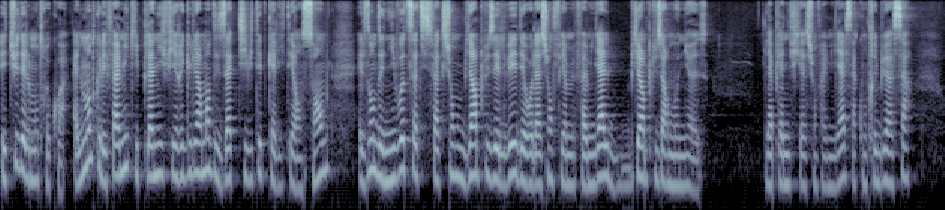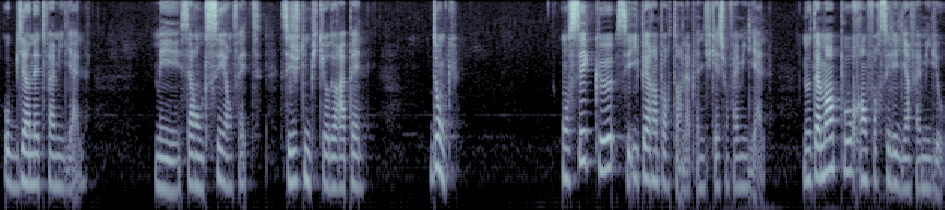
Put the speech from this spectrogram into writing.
étude, elle montre quoi? Elle montre que les familles qui planifient régulièrement des activités de qualité ensemble, elles ont des niveaux de satisfaction bien plus élevés et des relations familiales bien plus harmonieuses. La planification familiale, ça contribue à ça, au bien-être familial. Mais ça, on le sait en fait. C'est juste une piqûre de rappel. Donc, on sait que c'est hyper important, la planification familiale, notamment pour renforcer les liens familiaux.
